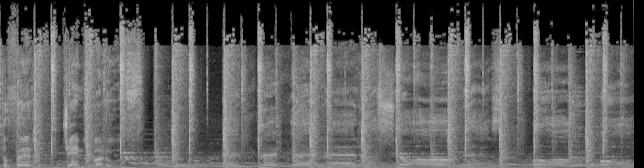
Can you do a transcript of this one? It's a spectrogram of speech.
Christopher James Barús. Entre generaciones. Oh, oh.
